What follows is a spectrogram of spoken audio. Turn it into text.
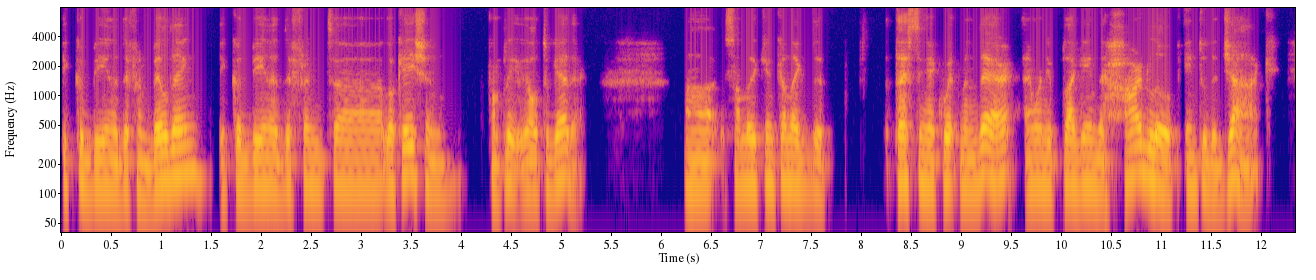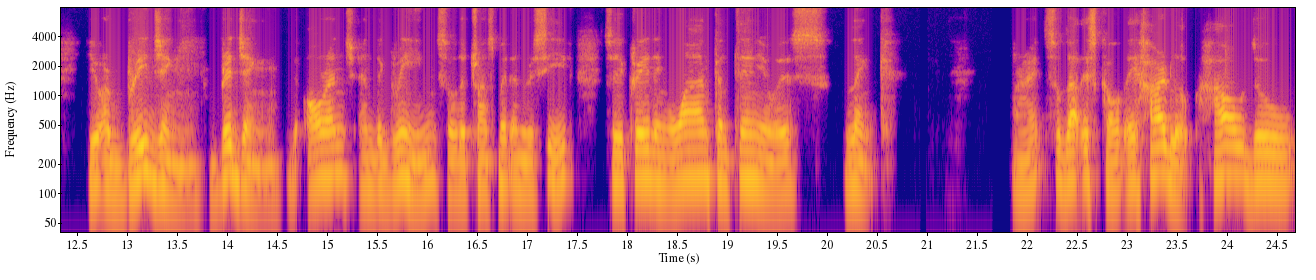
It could be in a different building. It could be in a different uh, location completely altogether. Uh, somebody can connect the testing equipment there. And when you plug in the hard loop into the jack, you are bridging, bridging the orange and the green, so the transmit and receive. So you're creating one continuous link. All right, so that is called a hard loop. How do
